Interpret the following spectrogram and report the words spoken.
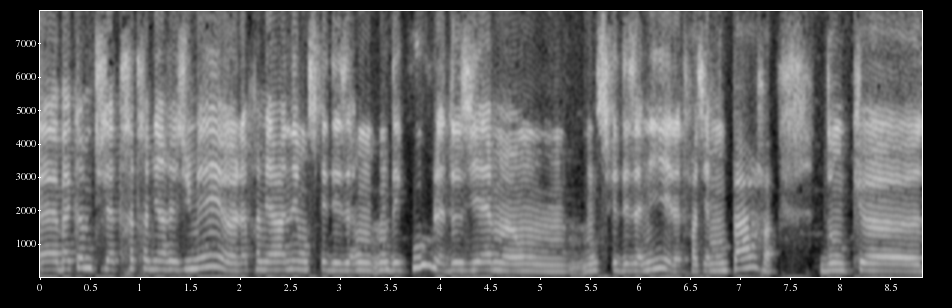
Euh, bah, comme tu l'as très bien résumé, euh, la première année on se fait des, on, découvre, la deuxième on, se fait des amis et la troisième on part. Donc euh,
